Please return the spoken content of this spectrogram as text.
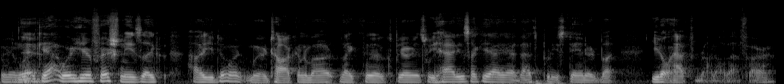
And we're like, Yeah. "Yeah, we're here fishing." He's like, "How you doing?" We were talking about like the experience we had. He's like, "Yeah, yeah, that's pretty standard, but you don't have to run all that far."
